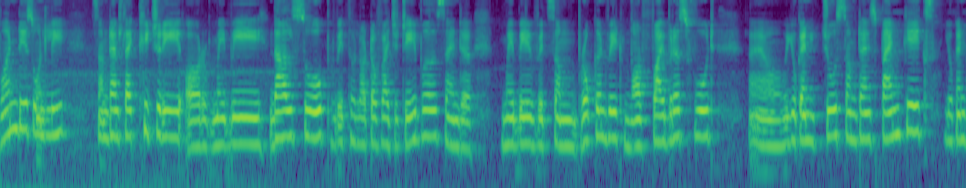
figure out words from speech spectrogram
one dish only sometimes like khichdi or maybe dal soup with a lot of vegetables and uh, maybe with some broken wheat more fibrous food uh, you can choose sometimes pancakes. You can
